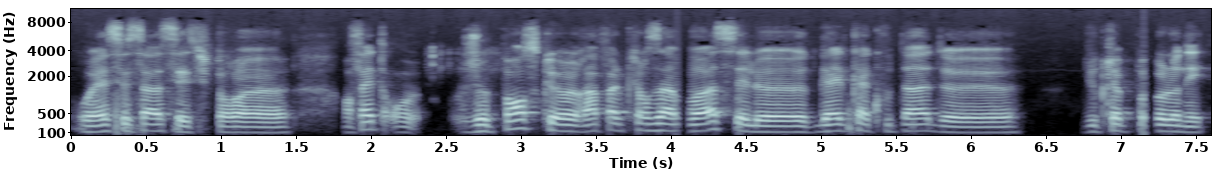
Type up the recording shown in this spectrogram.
Ouais, c'est ça. C'est sur. en fait, je pense que Rafael Kurzawa, c'est le Gaël Kakuta de, du club polonais.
